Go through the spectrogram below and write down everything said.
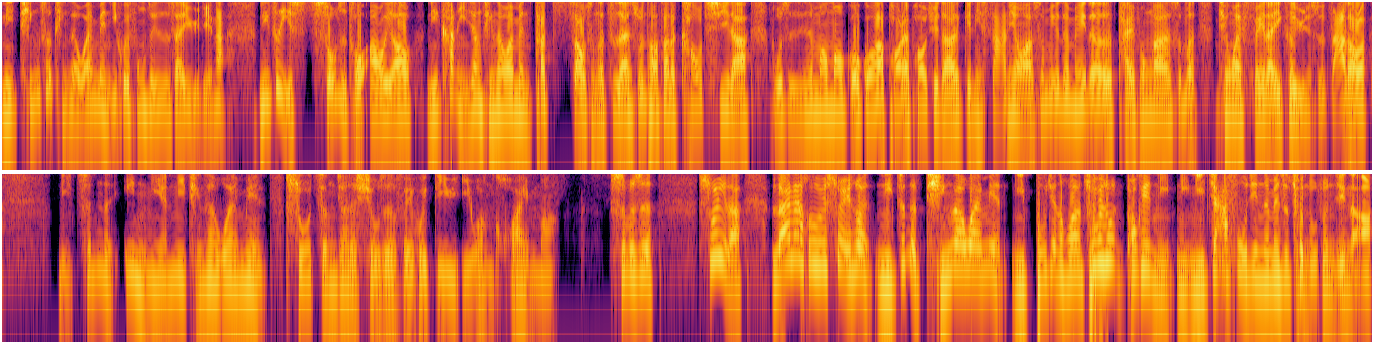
你停车停在外面，你会风吹日晒雨淋呐、啊。你自己手指头凹一凹，你看你这样停在外面，它造成的自然损耗，它的烤漆啦，或是这些猫猫狗狗啊跑来跑去的，给你撒尿啊什么有的没的，台风啊什么天外飞来一颗陨石砸到了，你真的一年你停在外面所增加的修车费会低于一万块吗？是不是？所以呢，来来回回算一算，你真的停在外面，你不见得花，除非说，OK，你你你家附近那边是寸土寸金的啊，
